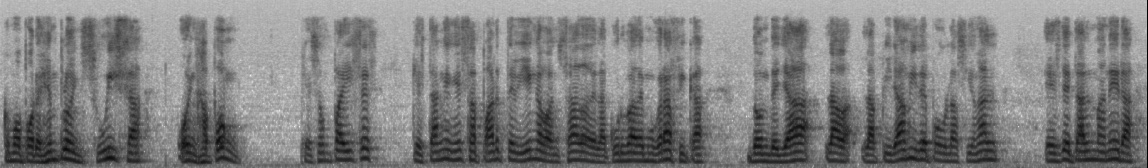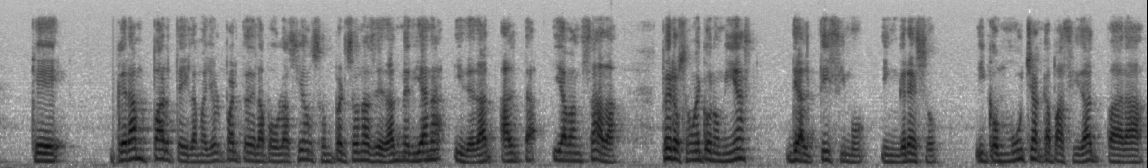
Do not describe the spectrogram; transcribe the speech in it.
como por ejemplo en Suiza o en Japón, que son países que están en esa parte bien avanzada de la curva demográfica, donde ya la, pirámide poblacional es de tal manera que gran parte y la mayor parte de la población son personas de edad mediana y de edad alta y avanzada, pero son economías de altísimo ingreso y con mucha capacidad para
